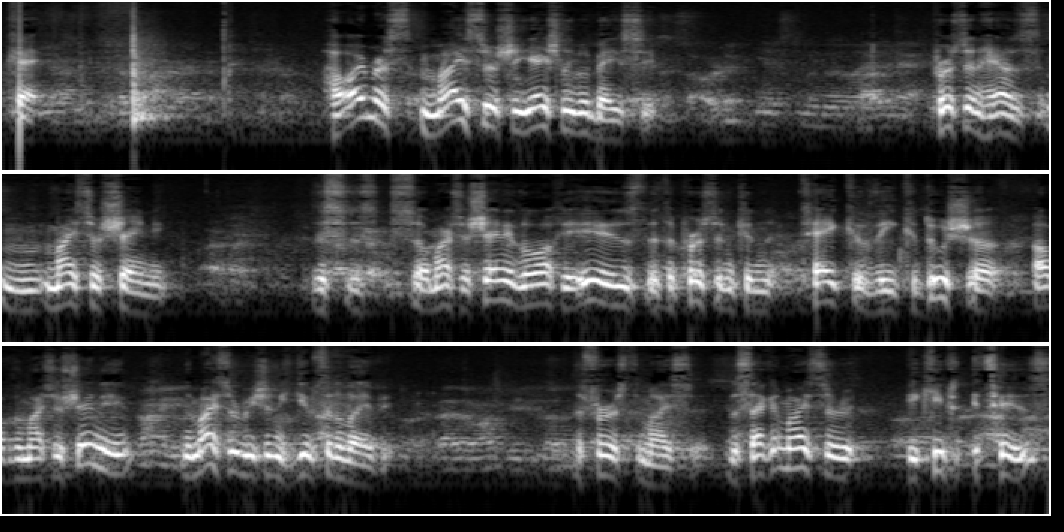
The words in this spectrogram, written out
Okay. However, Meiser sheyesh li Person has Meiser sheni. This is so. Meiser sheni the law is that the person can take the kedusha of the Meiser sheni, the Meiser rishon he gives to the Levi. The first Meiser, the second Meiser he keeps it's his,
